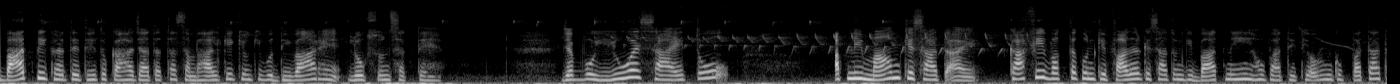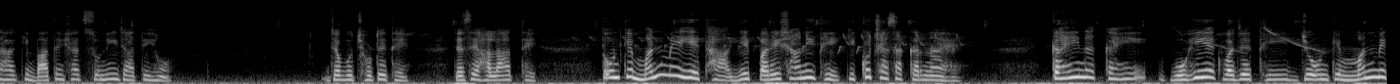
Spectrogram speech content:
बात भी करते थे तो कहा जाता था संभाल के, क्योंकि वो दीवार हैं, लोग सुन सकते हैं। जब वो यूएस आए तो अपनी माम के साथ आए। काफ़ी वक्त तक उनके फादर के साथ उनकी बात नहीं हो पाती थी और उनको पता था कि बातें शायद सुनी जाती हों। जब वो छोटे थे, जैसे हालात थे तो उनके मन में ये था, ये परेशानी थी कि कुछ ऐसा करना है। कहीं ना कहीं वही एक वजह थी जो उनके मन में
